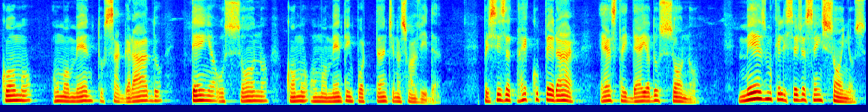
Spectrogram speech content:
como um momento sagrado, tenha o sono como um momento importante na sua vida. Precisa recuperar esta ideia do sono, mesmo que ele seja sem sonhos,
